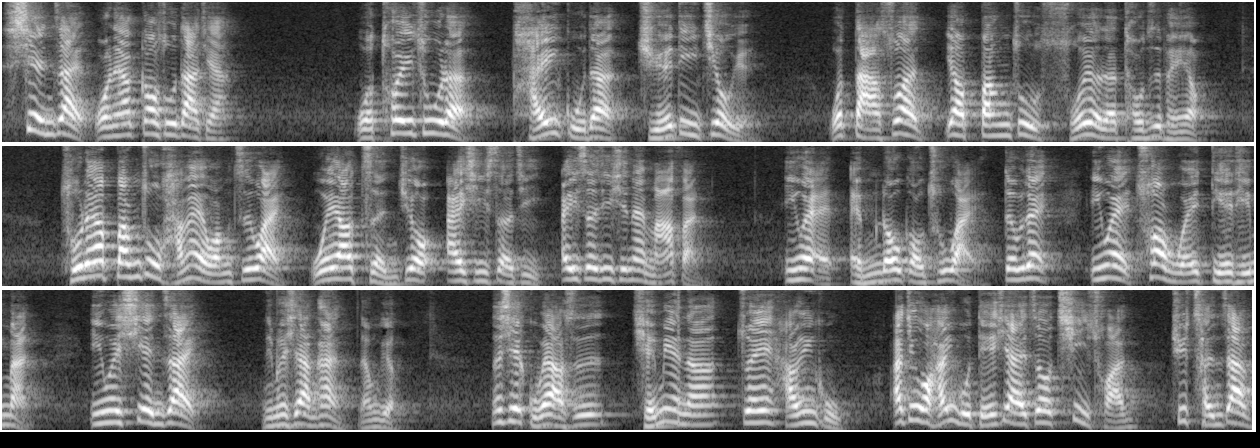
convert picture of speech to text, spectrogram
现在我要告诉大家，我推出了台股的绝地救援，我打算要帮助所有的投资朋友。除了要帮助航海王之外，我也要拯救 IC 设计。IC 设计现在麻烦，因为 M logo 出来，对不对？因为创维跌停板，因为现在你们想想看，能不能那些股票老师前面呢追航运股，啊，结果航运股跌下来之后弃船去乘上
